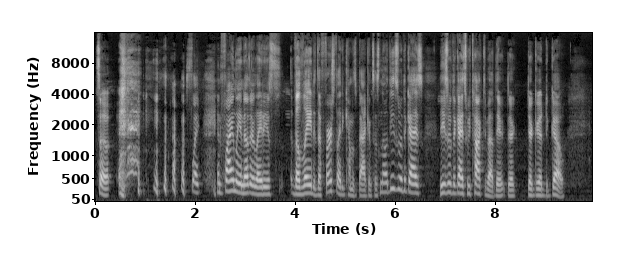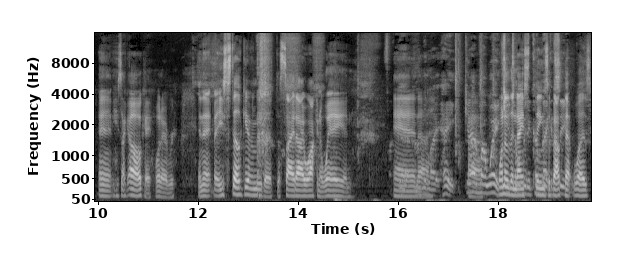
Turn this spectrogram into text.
so it's like, and finally, another lady is the lady. The first lady comes back and says, "No, these were the guys. These were the guys we talked about. They're they're they're good to go." And he's like, "Oh, okay, whatever." And then, but he's still giving me the the side eye, walking away, and and been uh, like, "Hey, get out of my uh, way." One of the nice things about that him." was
